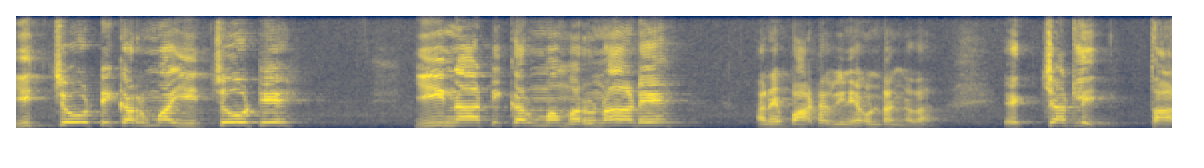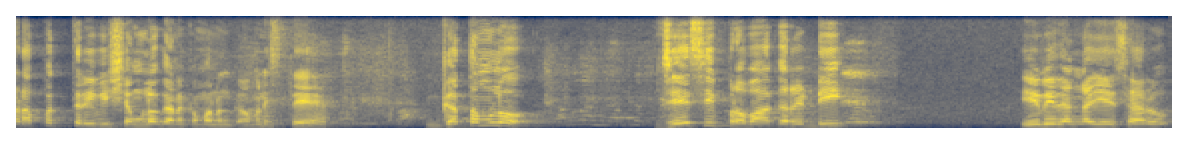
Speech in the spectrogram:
ఇచ్చోటి కర్మ ఇచ్చోటే ఈనాటి కర్మ మరునాడే అనే పాట వినే ఉంటాం కదా. ఎగ్జాక్ట్లీ తాడపత్రి విషయంలో గనక మనం గమనిస్తే గతంలో జేసీ ప్రభాకర్ రెడ్డి ఏ విధంగా చేశారు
